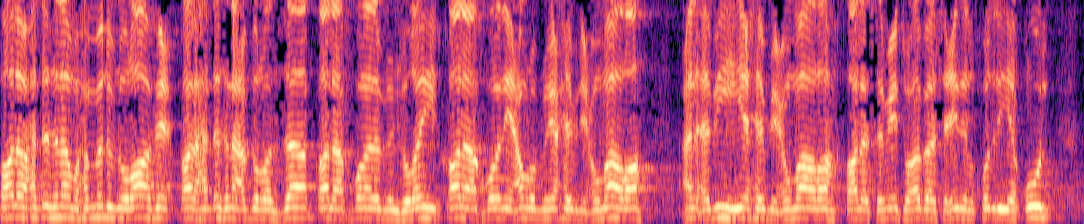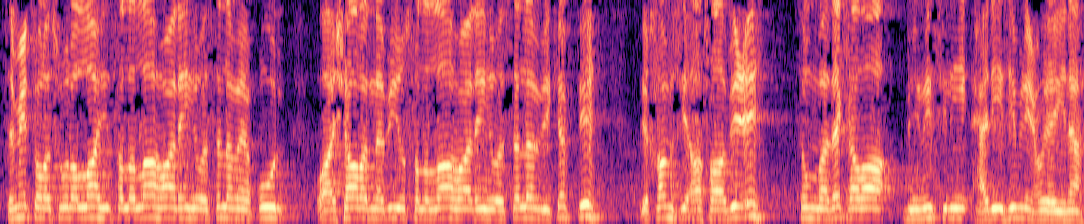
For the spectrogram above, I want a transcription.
قال وحدثنا محمد بن رافع قال حدثنا عبد الرزاق قال أخبرنا ابن جريج قال أخبرني عمرو بن يحيى بن عمارة عن أبيه يحيى بن عمارة قال سمعت أبا سعيد الخدري يقول سمعت رسول الله صلى الله عليه وسلم يقول وأشار النبي صلى الله عليه وسلم بكفه بخمس أصابعه ثم ذكر بمثل حديث ابن عيينة.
